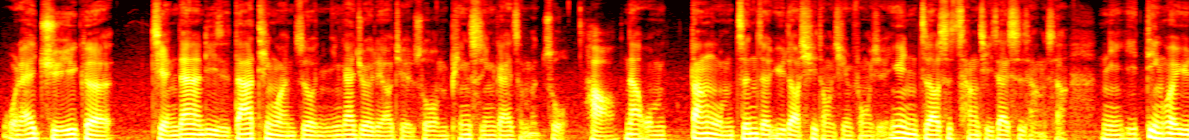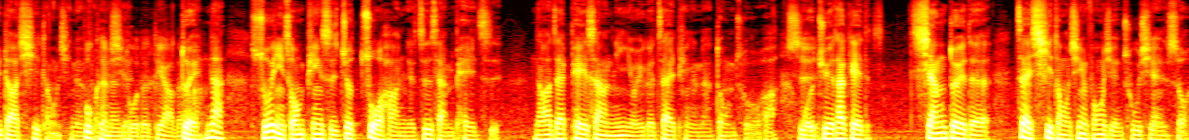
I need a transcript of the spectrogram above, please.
我来举一个。简单的例子，大家听完之后，你应该就会了解说，我们平时应该怎么做。好，那我们当我们真的遇到系统性风险，因为你只要是长期在市场上，你一定会遇到系统性的风险，不可能躲得掉的。对，那所以你从平时就做好你的资产配置，然后再配上你有一个再平衡的动作的话，我觉得它可以相对的在系统性风险出现的时候，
